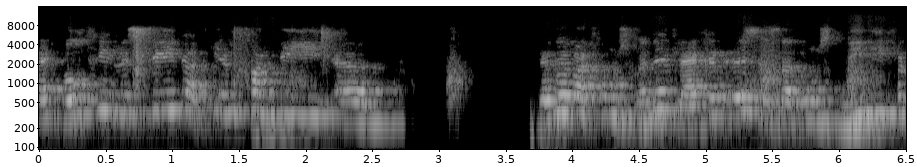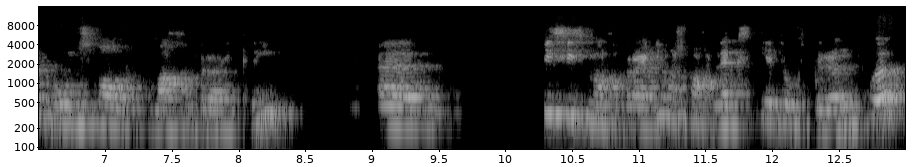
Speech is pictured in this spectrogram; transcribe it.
Ek wil vir julle sê dat een van die ehm um, dinge wat vir ons minder lekker is, is dat ons nie die verbondsmaal mag gebruik nie. Ehm um, fisies mag gebruik nie. Ons mag niks eet of drink ook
